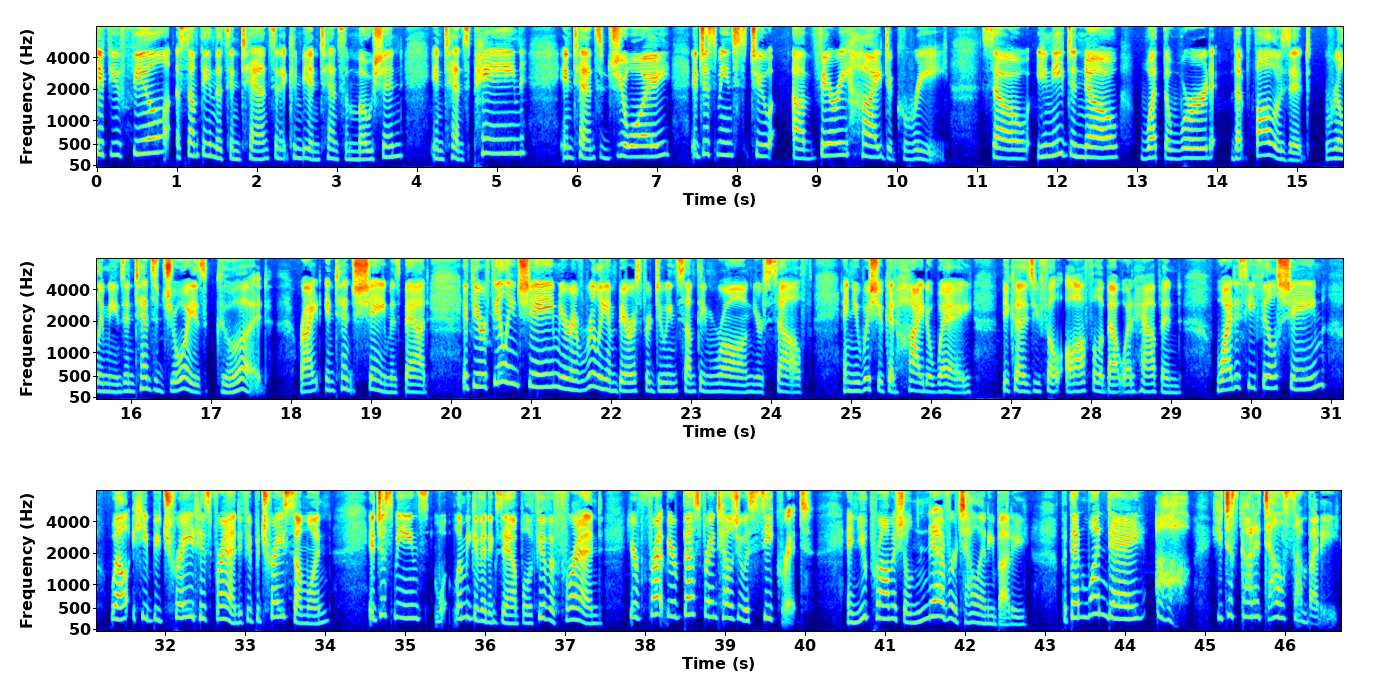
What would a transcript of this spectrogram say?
If you feel something that's intense, and it can be intense emotion, intense pain, intense joy, it just means to a very high degree. So you need to know what the word that follows it really means. Intense joy is good right? Intense shame is bad. If you're feeling shame, you're really embarrassed for doing something wrong yourself, and you wish you could hide away because you feel awful about what happened. Why does he feel shame? Well, he betrayed his friend. If you betray someone, it just means, let me give an example. If you have a friend, your friend, your best friend tells you a secret and you promise you'll never tell anybody. But then one day, oh, you just got to tell somebody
